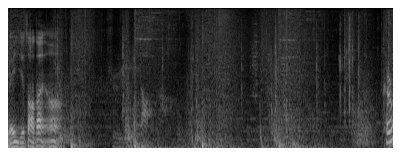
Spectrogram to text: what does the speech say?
一级炸弹啊！时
